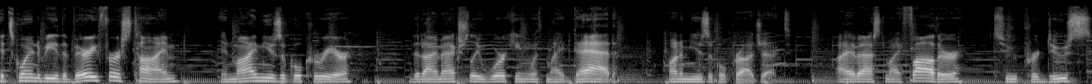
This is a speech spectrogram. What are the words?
it's going to be the very first time in my musical career that I'm actually working with my dad on a musical project. I have asked my father to produce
